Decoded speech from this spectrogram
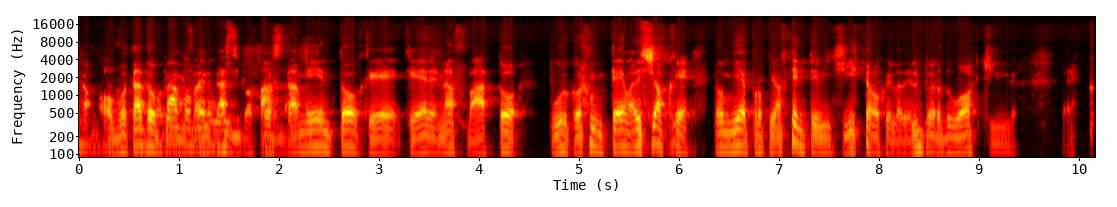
No, ho votato, per il fantastico per accostamento che, che Eren ha fatto pur con un tema diciamo che non mi è propriamente vicino, quello del birdwatching. Ecco.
